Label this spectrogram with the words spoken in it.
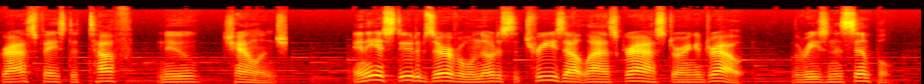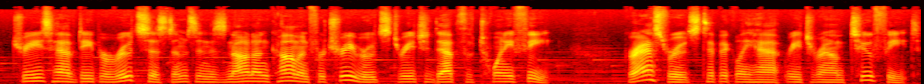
grass faced a tough, new challenge. Any astute observer will notice that trees outlast grass during a drought. The reason is simple. Trees have deeper root systems and it is not uncommon for tree roots to reach a depth of 20 feet. Grass roots typically reach around 2 feet.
